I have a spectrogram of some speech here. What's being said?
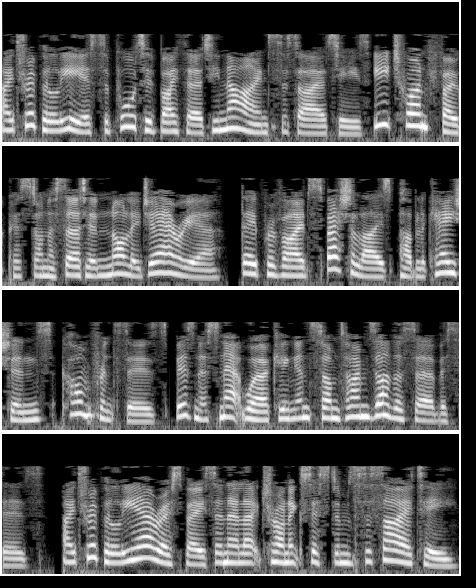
IEEE is supported by 39 societies, each one focused on a certain knowledge area. They provide specialized publications, conferences, business networking and sometimes other services. IEEE Aerospace and Electronic Systems Society,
